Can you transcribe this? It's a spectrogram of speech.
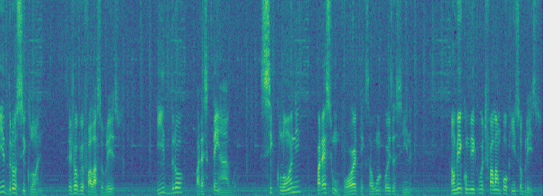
Hidrociclone. Você já ouviu falar sobre isso? Hidro parece que tem água. Ciclone parece um vórtex, alguma coisa assim, né? Então vem comigo que eu vou te falar um pouquinho sobre isso.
